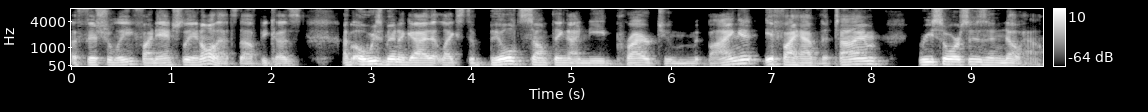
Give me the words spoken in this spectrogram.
officially, financially, and all that stuff because I've always been a guy that likes to build something I need prior to buying it if I have the time, resources, and know how.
